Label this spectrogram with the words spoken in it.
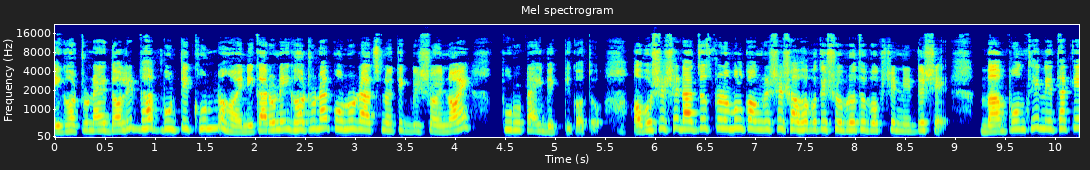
এই ঘটনায় দলের ভাবমূর্তি ক্ষুণ্ণ হয়নি, কারণ এই ঘটনা কোনো রাজনৈতিক বিষয় নয়, পুরোটাই ব্যক্তিগত। অবশেষে রাজ্য তৃণমূল কংগ্রেসের সভাপতি সুব্রত বক্সের নির্দেশে বামপন্থী নেতাকে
